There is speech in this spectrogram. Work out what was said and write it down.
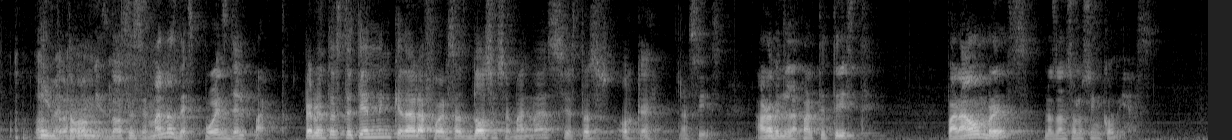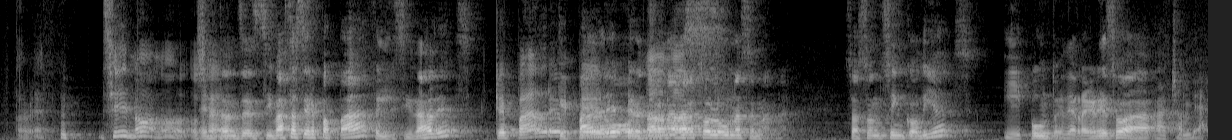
y me tomo mis 12 semanas después del parto. Pero entonces te tienen que dar a fuerzas 12 semanas si estás... Ok. Así es. Ahora viene la parte triste. Para hombres nos dan solo 5 días. Está bien. Sí, no, no. O sea, Entonces, si vas a ser papá, felicidades. qué padre. Qué padre, pero, te nada van a dar más- solo una semana. O sea, son 5 días y punto. Y de regreso a, a chambear.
